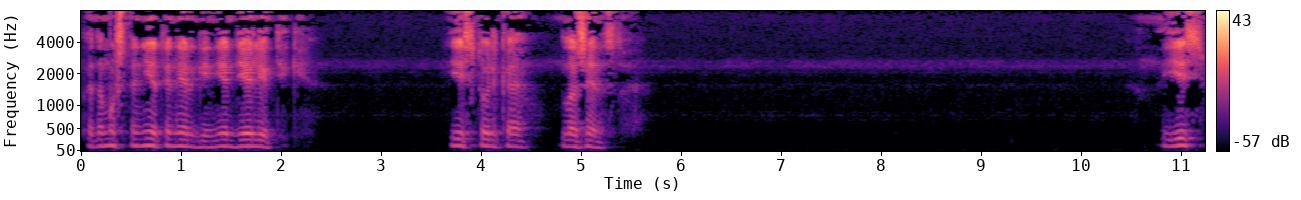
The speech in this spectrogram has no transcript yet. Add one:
Потому что нет энергии, нет диалектики. Есть только блаженство. Есть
